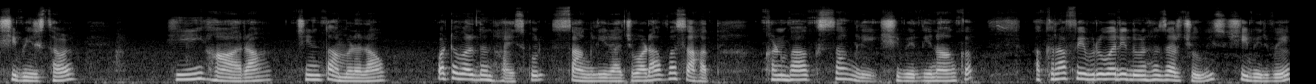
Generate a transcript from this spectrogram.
शिबिरस्थळ ही हारा चिंतामणराव पटवर्धन हायस्कूल सांगली राजवाडा वसाहत. खंडभाग सांगली. शिबिर दिनांक अकरा फेब्रुवारी दोन हजार चोवीस. शिबिर वेळ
